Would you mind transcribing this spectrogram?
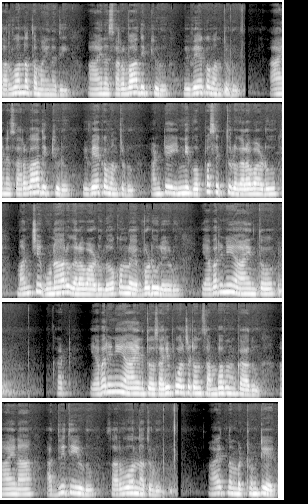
సర్వోన్నతమైనది. ఆయన సర్వాధిక్యుడు వివేకవంతుడు. ఆయన సర్వాధిక్యుడు వివేకవంతుడు. అంటే ఇన్ని గొప్ప శక్తులు గలవాడు మంచి గుణాలు గలవాడు లోకంలో ఎవ్వడూ లేడు. ఎవరిని ఆయనతో కట్ ఎవరిని ఆయనతో సరిపోల్చడం సంభవం కాదు. ఆయన అద్వితీయుడు సర్వోన్నతుడు. ఆయత్ నంబర్ ట్వంటీ ఎయిట్.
